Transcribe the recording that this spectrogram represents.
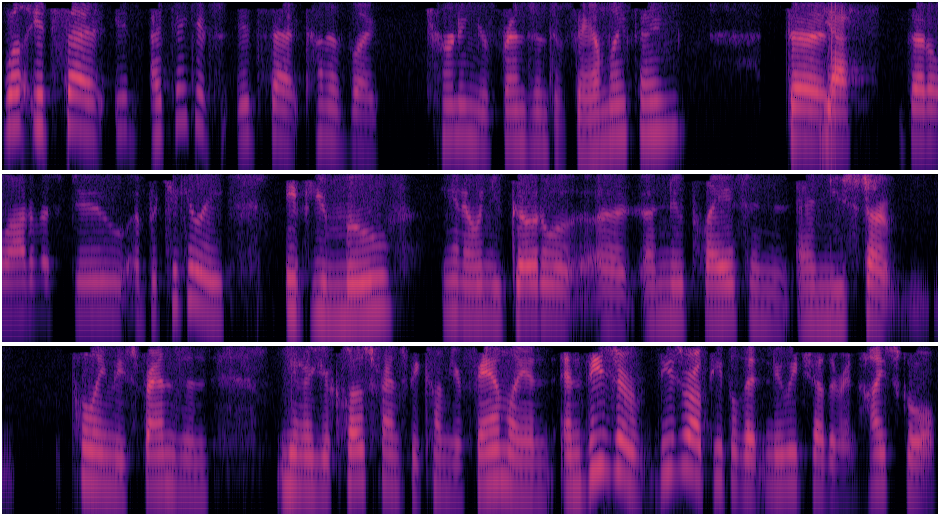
Well, it's that. It, I think it's it's that kind of like turning your friends into family thing that yes. that a lot of us do, uh, particularly if you move, you know, and you go to a, a, a new place and and you start pulling these friends and you know your close friends become your family and and these are these are all people that knew each other in high school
